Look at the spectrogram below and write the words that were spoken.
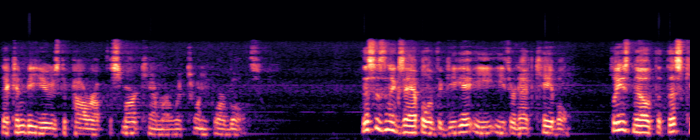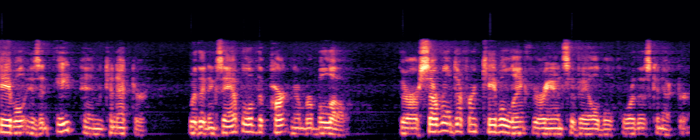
that can be used to power up the smart camera with 24 volts. This is an example of the GigaE Ethernet cable. Please note that this cable is an 8-pin connector with an example of the part number below. There are several different cable length variants available for this connector.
